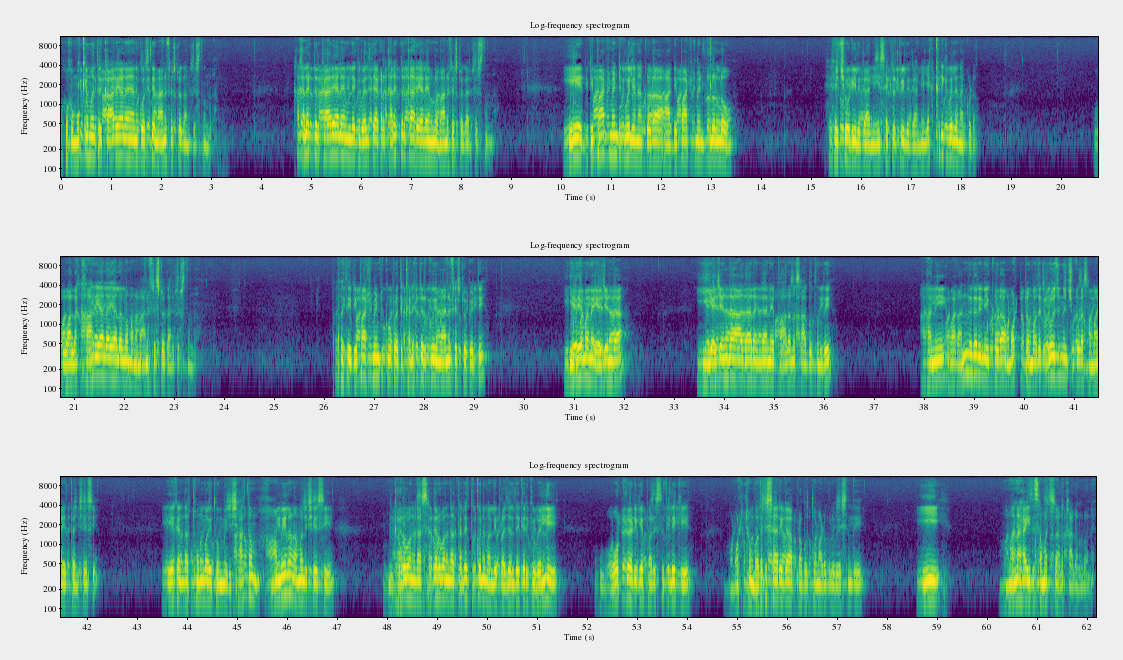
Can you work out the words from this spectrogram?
ఒక ముఖ్యమంత్రి కార్యాలయానికి వస్తే మేనిఫెస్టో కనిపిస్తుంది. కలెక్టర్ కార్యాలయంలోకి వెళ్తే అక్కడ కలెక్టర్ కార్యాలయంలో మేనిఫెస్టో కనిపిస్తుంది. ఏ డిపార్ట్మెంట్కి వెళ్ళినా కూడా ఆ డిపార్ట్మెంట్లలో హెచ్ఓడీలు కానీ సెక్రటరీలు కానీ ఎక్కడికి వెళ్ళినా కూడా వాళ్ళ కార్యాలయాలలో మన మేనిఫెస్టో కనిపిస్తుంది. ప్రతి డిపార్ట్మెంట్కు ప్రతి కలెక్టర్కు ఈ మేనిఫెస్టో పెట్టి ఇదే మన ఎజెండా. ఈ ఎజెండా ఆధారంగానే పాలన సాగుతుంది. అని వారందరినీ కూడా మొట్టమొదటి రోజు నుంచి కూడా సమాయత్తం చేసి ఏకంగా తొంభై తొమ్మిది శాతం హామీలను అమలు చేసి గర్వంగా సగర్వంగా తలెత్తుకొని మళ్ళీ ప్రజల దగ్గరికి వెళ్ళి ఓట్లు అడిగే పరిస్థితిలోకి మొట్టమొదటిసారిగా ప్రభుత్వం అడుగులు వేసింది. ఈ మన ఐదు సంవత్సరాల కాలంలోనే.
